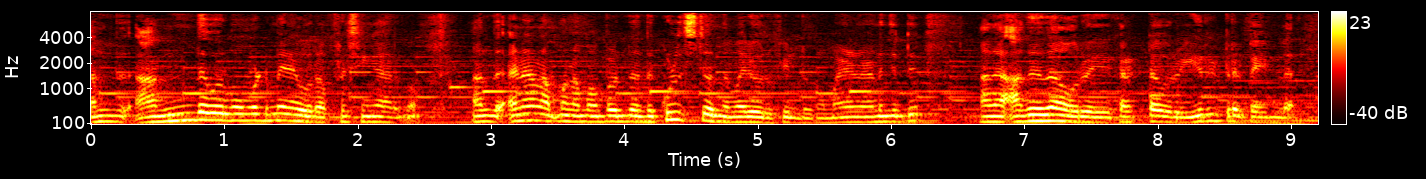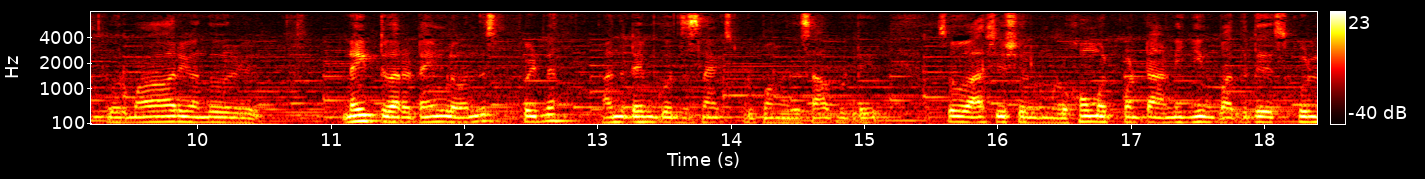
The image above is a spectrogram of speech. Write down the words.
அந்த அந்த ஒரு மொமெண்ட்டுமே ஒரு ரெஃப்ரெஷிங்காக இருக்கும். அந்த ஏன்னா நம்ம நம்ம அப்போ வந்து அந்த குளிச்சுட்டு அந்த மாதிரி ஒரு ஃபீல் இருக்கும். மழை நனைஞ்சிட்டு அந்த அதுதான் ஒரு கரெக்டாக ஒரு இருட்டுற டைமில் ஒரு மாதிரி வந்து ஒரு நைட் வர டைமில் வந்து போயிட்டு அந்த டைமுக்கு கொஞ்சம் ஸ்நாக்ஸ் கொடுப்பாங்க. அதை சாப்பிட்டு ஸோ ஆஸ் யூஷுவல் உங்களுக்கு ஹோம் ஒர்க் பண்ணிட்டு அன்றைக்கின்னு பார்த்துட்டு school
